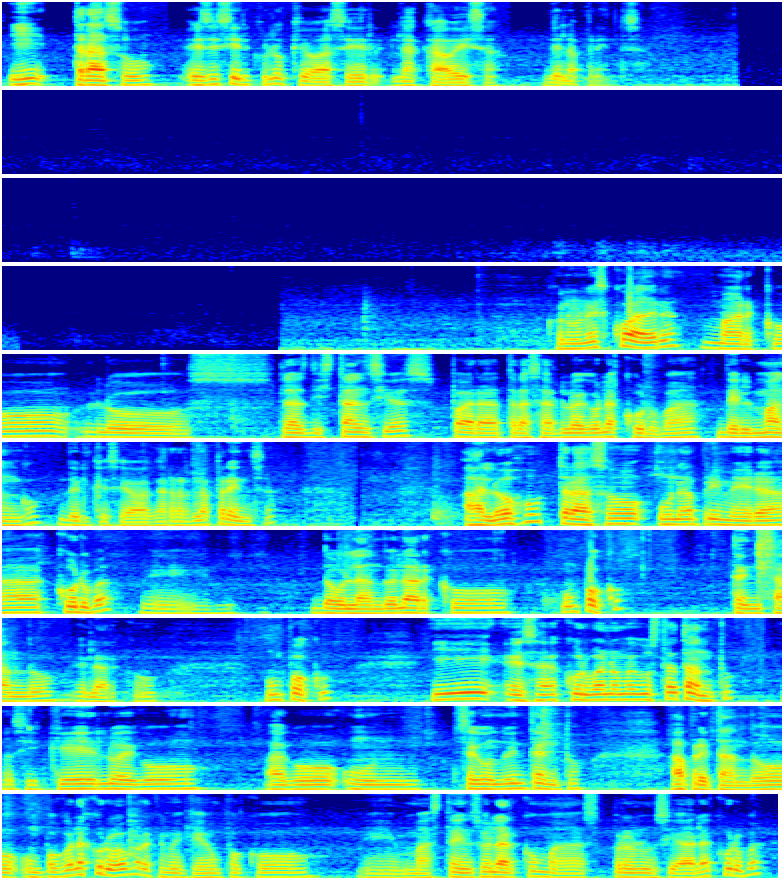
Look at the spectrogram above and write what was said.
y trazo ese círculo que va a ser la cabeza de la prensa. Con una escuadra marco los, las distancias para trazar luego la curva del mango del que se va a agarrar la prensa. Al ojo trazo una primera curva, eh, doblando el arco un poco, tensando el arco un poco. Y esa curva no me gusta tanto, así que luego hago un segundo intento apretando un poco la curva para que me quede un poco eh, más tenso el arco, más pronunciada la curva.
